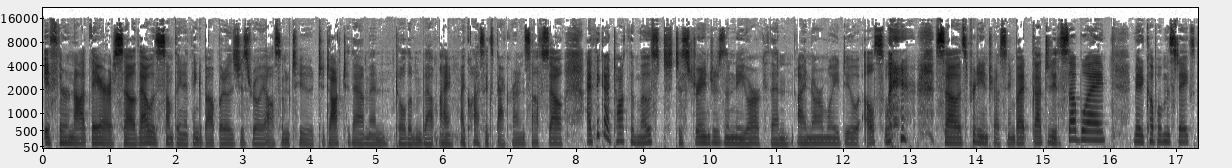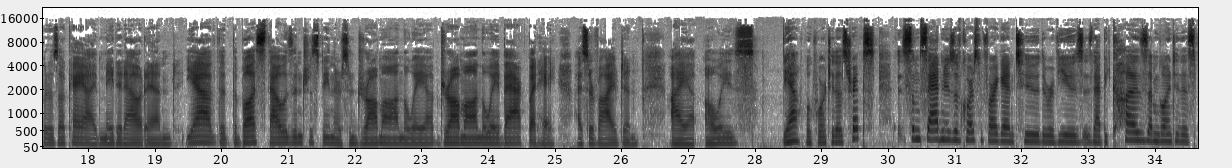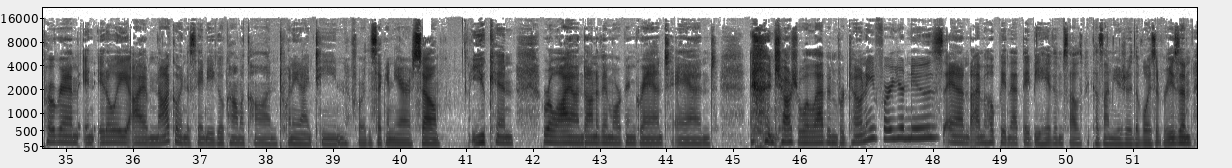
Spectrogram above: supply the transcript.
if they're not there. So that was something to think about, but it was just really awesome to to talk to them and told them about my my classics background and stuff. So I think I talked the most to strangers in New York than I normally do elsewhere. so it's pretty interesting. But got to do the subway, made a couple mistakes, but it was okay. I made it out and yeah, the the bus that was interesting. There's some drama on the way up, drama on the way back, but hey, I survived and I uh, always yeah, look forward to those trips. Some sad news, of course, before I get into the reviews, is that because I'm going to this program in Italy, I am not going to San Diego Comic Con 2019 for the second year. So you can rely on Donovan Morgan Grant and Joshua Lapin-Bertone for your news, and I'm hoping that they behave themselves because I'm usually the voice of reason,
